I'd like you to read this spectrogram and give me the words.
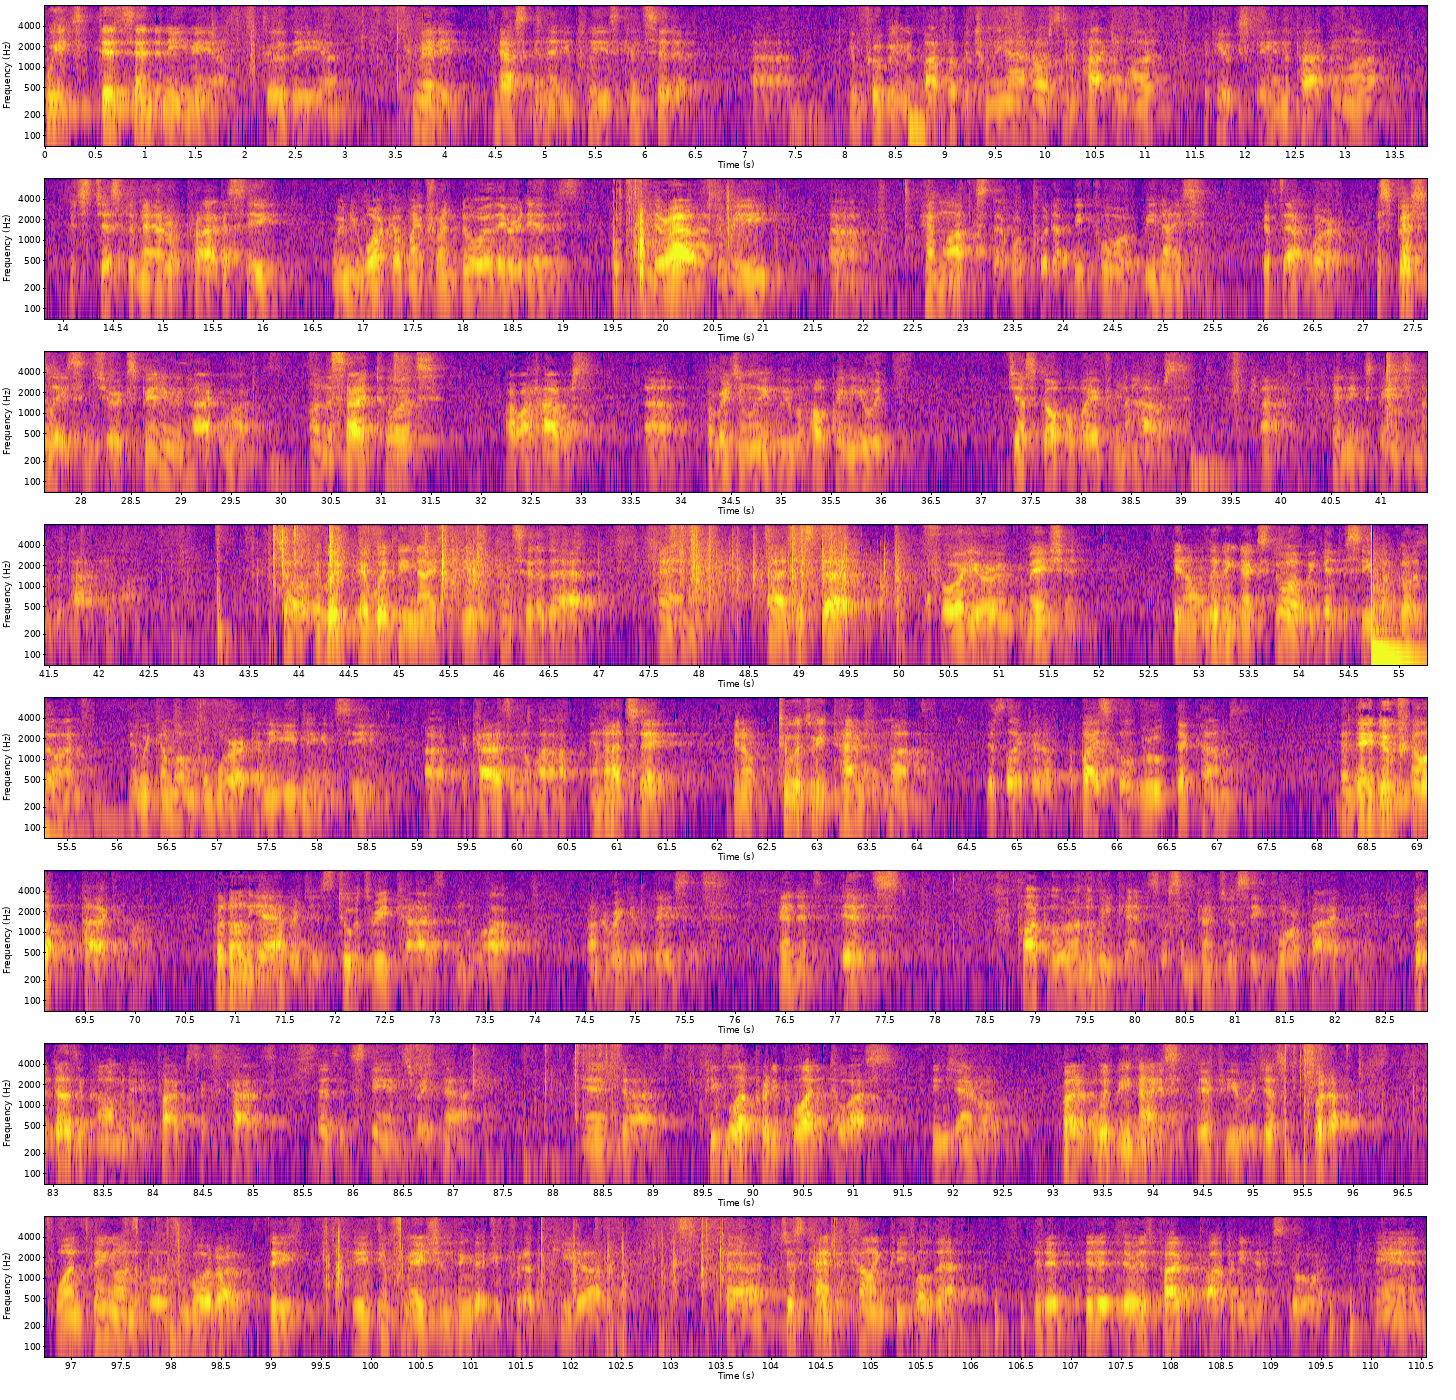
we did send an email to the uh, committee asking that you please consider um, improving the buffer between our house and the parking lot. If you expand the parking lot, it's just a matter of privacy. When you walk out my front door, there it is. And there are three um, hemlocks that were put up before. It'd be nice if that were, especially since you're expanding the parking lot on the side towards our house. Uh, Originally, we were hoping you would just go away from the house uh, in the expansion of the parking lot. So it would, it would be nice if you would consider that. And uh, just uh, for your information, you know, living next door, we get to see what goes on. Then we come home from work in the evening and see uh, the cars in the lot. And I'd say, you know, two or three times a month, there's like a a bicycle group that comes, and they do fill up the parking lot. But on the average, it's two or three cars in the lot on a regular basis. And it's, it's popular on the weekends, so sometimes you'll see four or five in there. But it does accommodate five or six cars as it stands right now. And uh, people are pretty polite to us in general, but it would be nice if you would just put up one thing on the bulletin board or the, the information thing that you put up kiosk, uh, just kind of telling people that it, it, it, there is private property next door, and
